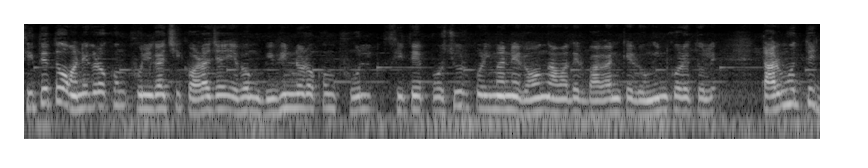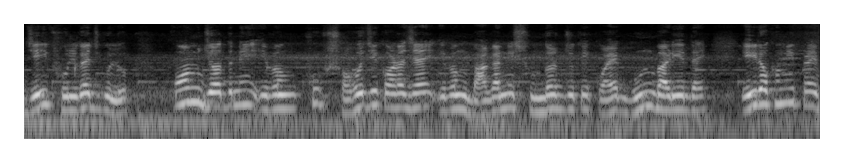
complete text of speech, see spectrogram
শীতে তো অনেক রকম ফুল গাছই করা যায় এবং বিভিন্ন রকম ফুল শীতে প্রচুর পরিমাণে রং আমাদের বাগানকে রঙিন করে তোলে। তার মধ্যে যেই ফুল গাছগুলো কম যত্নে এবং খুব সহজে করা যায় এবং বাগানের সৌন্দর্যকে কয়েক গুণ বাড়িয়ে দেয় এই রকমই প্রায়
